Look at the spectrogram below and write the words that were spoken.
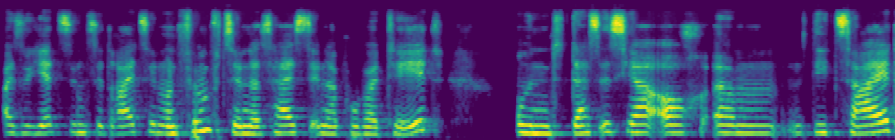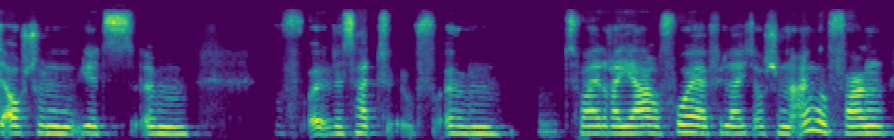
also jetzt sind sie 13 und 15, das heißt in der Pubertät. Und das ist ja auch ähm, die Zeit, auch schon jetzt, ähm, das hat ähm, zwei, drei Jahre vorher vielleicht auch schon angefangen,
